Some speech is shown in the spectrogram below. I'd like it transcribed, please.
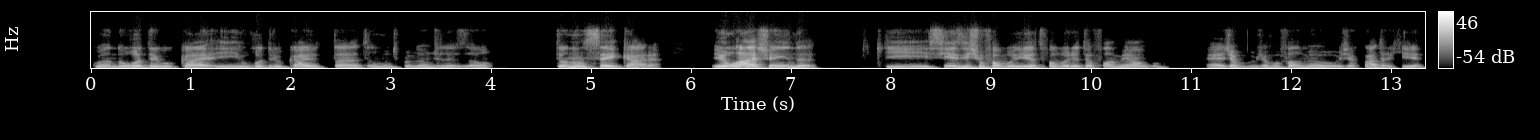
quando o Rodrigo Caio e o Rodrigo Caio tá tendo muito problema de lesão. Então não sei, cara. Eu acho ainda que se existe um favorito, o favorito é o Flamengo. É, já, já vou falar meu G4 aqui,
